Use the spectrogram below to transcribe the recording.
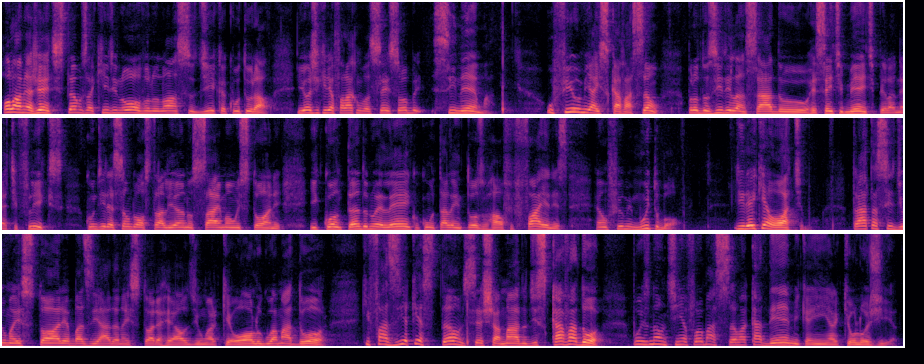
Olá minha gente, estamos aqui de novo no nosso Dica Cultural e hoje queria falar com vocês sobre cinema. O filme A Escavação, produzido e lançado recentemente pela Netflix, com direção do australiano Simon Stone e contando no elenco com o talentoso Ralph Fiennes, é um filme muito bom. Direi que é ótimo. Trata-se de uma história baseada na história real de um arqueólogo amador, que fazia questão de ser chamado de escavador, pois não tinha formação acadêmica em arqueologia.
